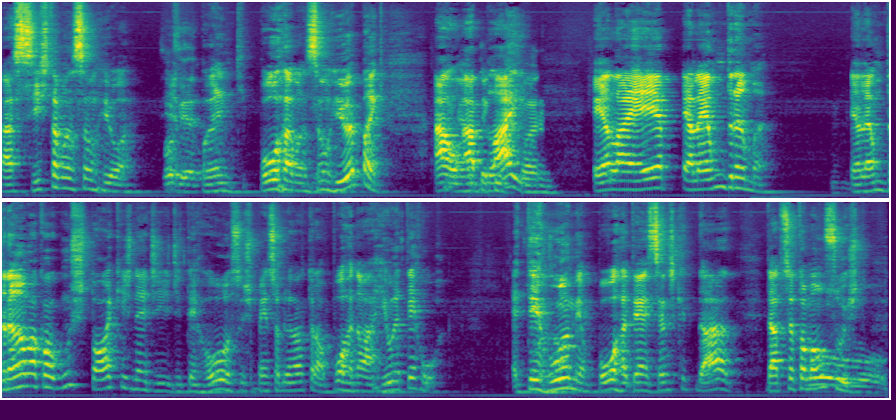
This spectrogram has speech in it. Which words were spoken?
Assista a Mansão Rio, ó. Vou é ver. punk. Porra, a Mansão Rio é punk. A, a Bly, ela é, ela é um drama. Ela é um drama com alguns toques, né, de, de terror, suspense sobrenatural. Porra, não, a Rio é terror. É terror mesmo, porra, tem as cenas que dá, dá pra você tomar um susto.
